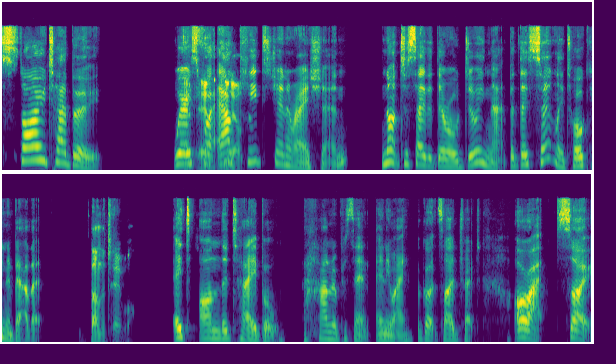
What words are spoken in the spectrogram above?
So taboo. Whereas And- for and, you our know- kids' generation, not to say that they're all doing that, but they're certainly talking about it. It's on the table. It's on the table, a hundred percent. Anyway, I got sidetracked. All right, so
